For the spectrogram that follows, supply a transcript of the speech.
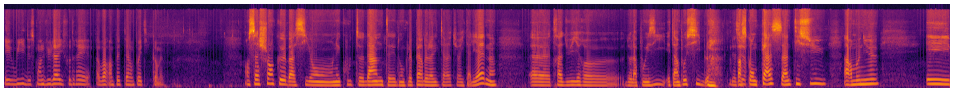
Et oui, de ce point de vue-là, il faudrait avoir un peu de talent poétique quand même en sachant que bah, si on écoute Dante, donc le père de la littérature italienne, euh, traduire euh, de la poésie est impossible parce qu'on casse un tissu harmonieux. Et,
